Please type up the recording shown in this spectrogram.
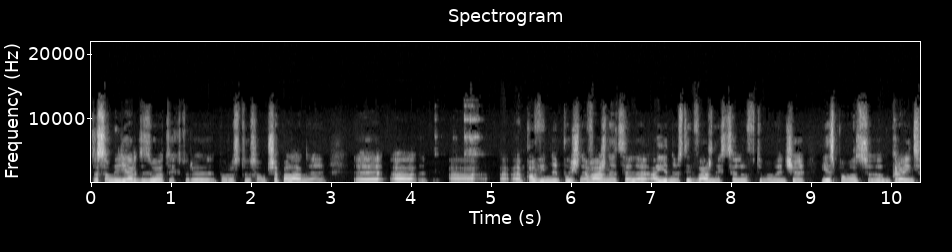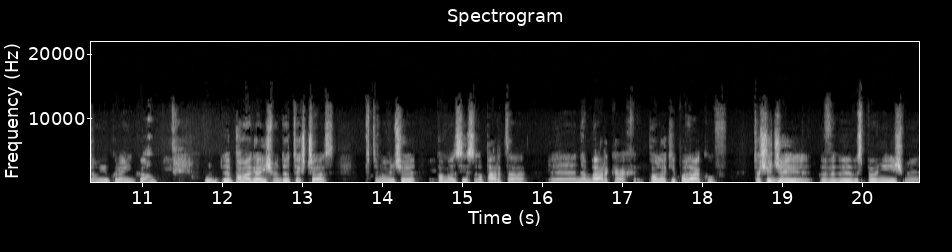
to są miliardy złotych, które po prostu są przepalane, e, a, a, a, powinny pójść na ważne cele, a jednym z tych ważnych celów w tym momencie jest pomoc Ukraińcom i Ukrainkom. Pomagaliśmy dotychczas. W tym momencie pomoc jest oparta e, na barkach Polek i Polaków. To się dzieje. E, spełniliśmy,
